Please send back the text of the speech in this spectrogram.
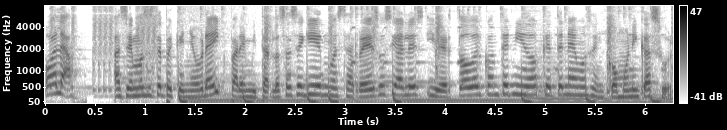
Hola, hacemos este pequeño break para invitarlos a seguir nuestras redes sociales y ver todo el contenido que tenemos en Comunica Sur.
